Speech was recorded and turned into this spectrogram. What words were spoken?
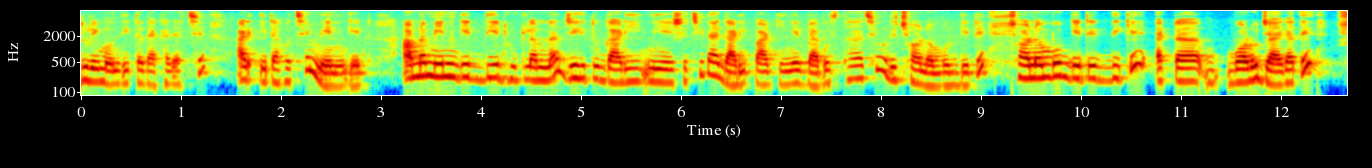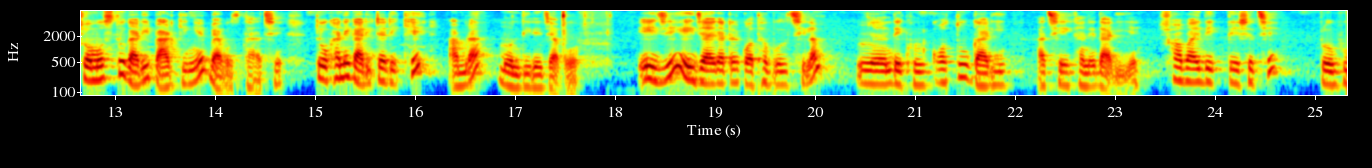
দূরে মন্দিরটা দেখা যাচ্ছে, আর এটা হচ্ছে মেন গেট আমরা মেন গেট দিয়ে ঢুকলাম না, যেহেতু গাড়ি নিয়ে এসেছি, তাই গাড়ি পার্কিংয়ের ব্যবস্থা আছে, ওদের ছ নম্বর গেটে ছ নম্বর গেটের দিকে একটা বড় জায়গাতে সমস্ত গাড়ি পার্কিংয়ের ব্যবস্থা আছে। তো ওখানে গাড়িটা রেখে আমরা মন্দিরে যাব। এই যে, এই জায়গাটার কথা বলছিলাম দেখুন কত গাড়ি আছে এখানে দাঁড়িয়ে। সবাই দেখতে এসেছে, প্রভু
